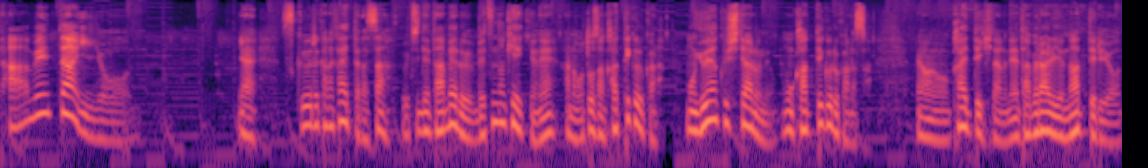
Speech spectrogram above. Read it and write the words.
食べたいよ。いやスクールから帰ったらさうちで食べる別のケーキをねあのお父さん買ってくるからもう予約してあるんだよ。もう買ってくるからさ。あの帰ってきたらね食べられるようになってるよ。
